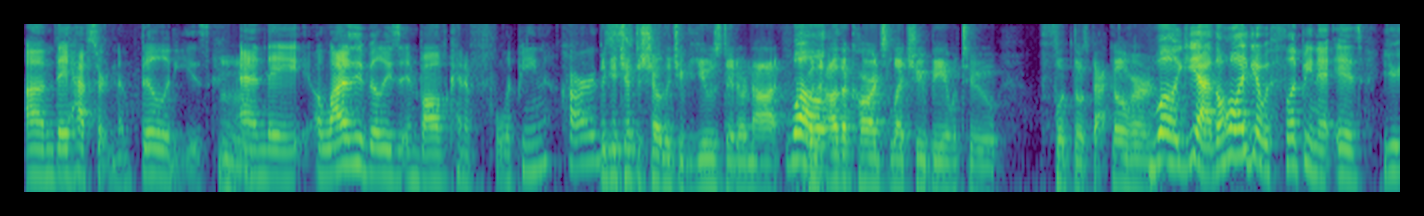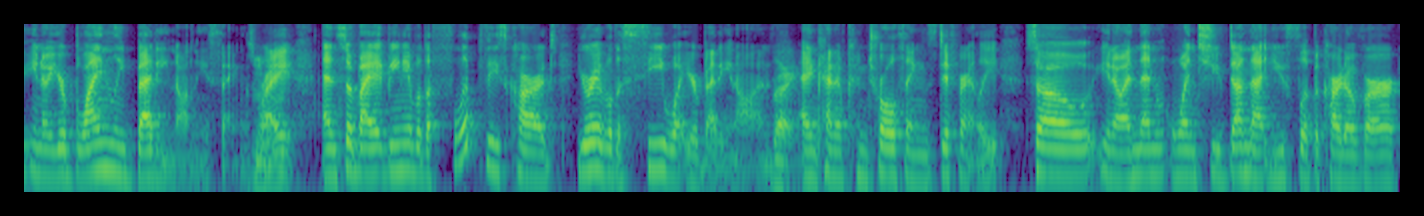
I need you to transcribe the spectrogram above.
um, they have certain abilities, Mm-hmm. and they a lot of the abilities involve kind of flipping cards. Because you have to show that you've used it or not. Well- or the other cards let you be able to flip those back over. Well, yeah, the whole idea with flipping it is you you know you're blindly betting on these things, Mm-hmm. right? And so by being able to flip these cards, you're able to see what you're betting on. Right. And kind of control things differently. So, you know, and then once you've done that, you flip a card over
